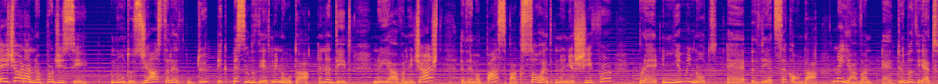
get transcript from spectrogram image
E qara në përgjithësi mund të zgjasë rreth 2.15 minuta në ditë në javën e 6 dhe më pas pakësohet në një shifër prej 1 minutë e 10 sekonda në javën e 12.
